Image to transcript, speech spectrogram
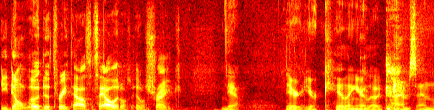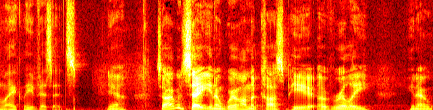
You don't load to three thousand. Say, oh, it'll it'll shrink. Yeah. You're, you're killing your load times and likely visits. Yeah. So I would say, you know, we're on the cusp here of really, you know,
